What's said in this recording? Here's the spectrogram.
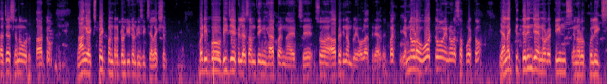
சஜஷனும் ஒரு தாட்டும் நாங்கள் எக்ஸ்பெக்ட் பண்ணுற twenty twenty six election but இப்போ பிஜேபியில் சம்திங் ஹேப்பன் ஆயிடுச்சு. ஸோ அதை பத்தி நம்மளுக்கு எவ்வளோ தெரியாது. பட் என்னோட ஓட்டும் என்னோட சப்போர்ட்டும் எனக்கு தெரிஞ்ச என்னோட டீம்ஸ் என்னோட கொலீக்ஸ்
